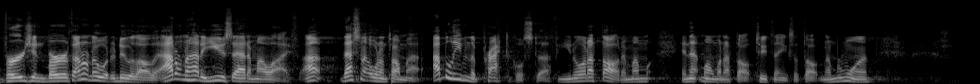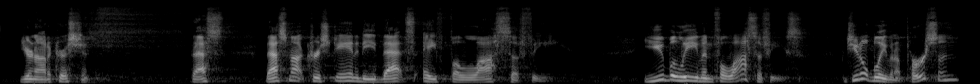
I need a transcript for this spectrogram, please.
virgin birth. I don't know what to do with all that. I don't know how to use that in my life. I, that's not what I'm talking about. I believe in the practical stuff. You know what I thought? In, my, in that moment, I thought two things. I thought, number one, you're not a Christian. That's, that's not Christianity, that's a philosophy. You believe in philosophies, but you don't believe in a person.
